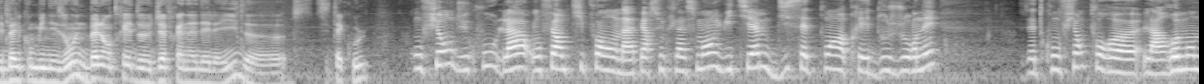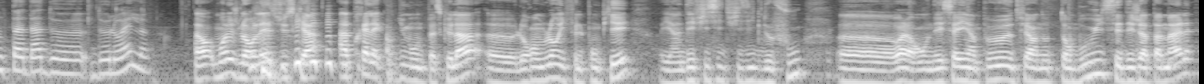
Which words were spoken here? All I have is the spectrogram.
des belles combinaisons une belle entrée de Jeff Adelaide c'était cool confiant du coup. Là, on fait un petit point. On a aperçu le classement. 8ème, 17 points après 12 journées. Vous êtes confiant pour euh, la remontada de, de l'OL alors moi je leur laisse jusqu'à après la Coupe du Monde parce que là euh, Laurent Blanc il fait le pompier, il y a un déficit physique de fou. Euh, voilà, on essaye un peu de faire notre tambouille, c'est déjà pas mal,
